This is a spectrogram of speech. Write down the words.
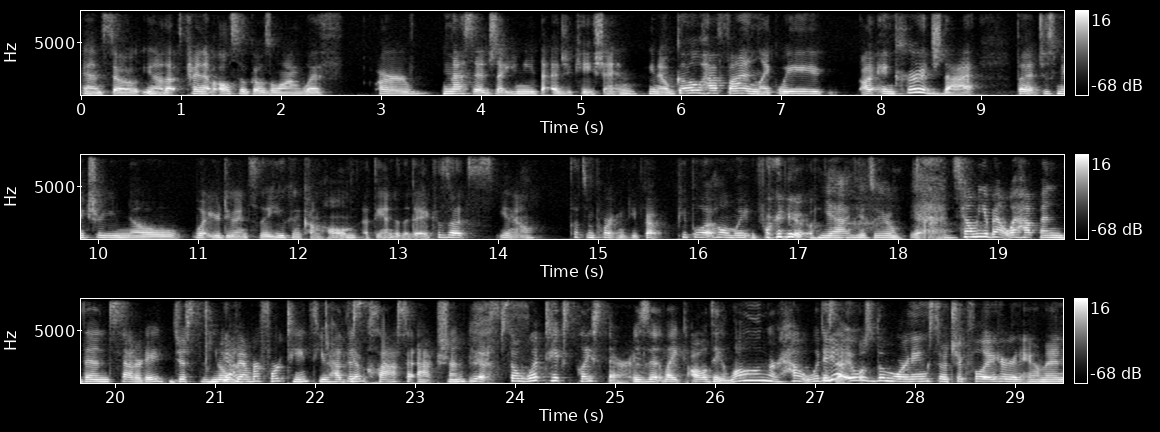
And so, you know, that's kind of also goes along with our message that you need the education. You know, go have fun. Like we uh, encourage that, but just make sure you know what you're doing so that you can come home at the end of the day because that's, you know, that's important. You've got people at home waiting for you. Yeah, you do. Yeah. Tell me about what happened then Saturday, just November 14th. You had this Yep. class at Action. Yes. So what takes place there? Is it like all day long or how what is yeah, it? it was the morning. So Chick Fil A here in Ammon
